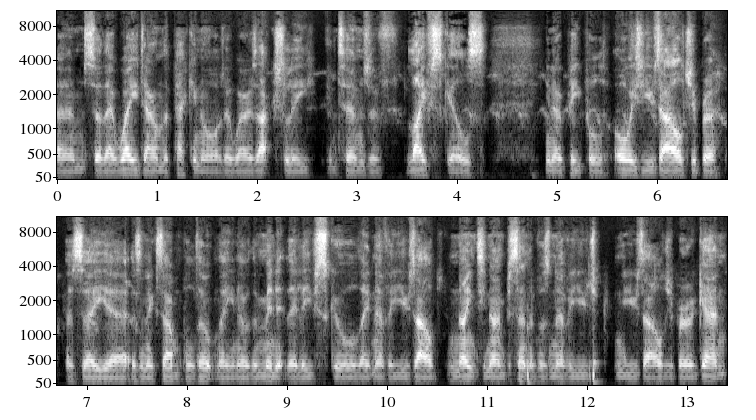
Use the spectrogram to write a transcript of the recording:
Um, so they're way down the pecking order. Whereas actually, in terms of life skills, you know, people always use algebra as a uh, as an example, don't they? You know, the minute they leave school, they never use al. Ninety nine percent of us never use use algebra again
